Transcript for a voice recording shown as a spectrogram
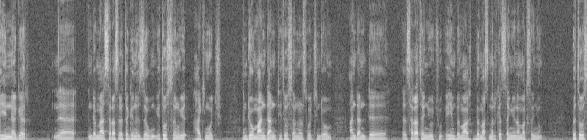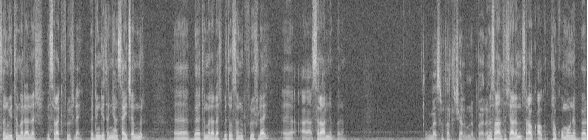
ይህን ነገር እንደማያሰራ ስለተገነዘቡ የተወሰኑ ሐኪሞች እንዲሁም አንዳንድ የተወሰኑ ነርሶች እንዲሁም አንዳንድ ሰራተኞቹ ይህን በማስመልከት ሰኞና ማክሰኞ በተወሰኑ የተመላላሽ የስራ ክፍሎች ላይ በድንገተኛን ሳይጨምር በተመላላሽ በተወሰኑ ክፍሎች ላይ ስራ አልነበረም፣ መስራት አልተቻለም ነበረ። መስራት አልተቻለም። ስራው ተቆሞ ነበረ።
